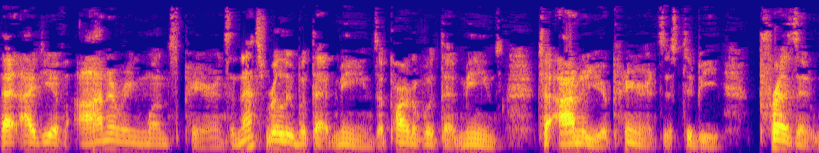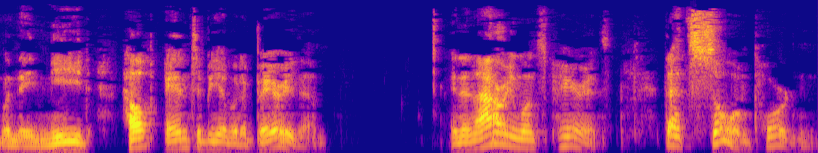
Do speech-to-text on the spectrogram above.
That idea of honoring one's parents, and that's really what that means. A part of what that means to honor your parents is to be present when they need help and to be able to bury them. And in honoring one's parents, that's so important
